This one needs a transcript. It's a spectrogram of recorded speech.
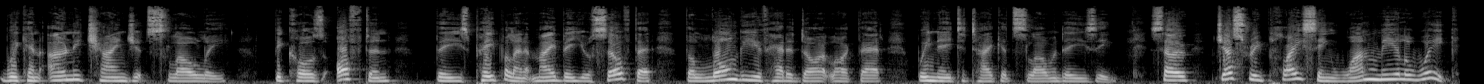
we can only change it slowly because often these people, and it may be yourself, that the longer you've had a diet like that, we need to take it slow and easy. So just replacing one meal a week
